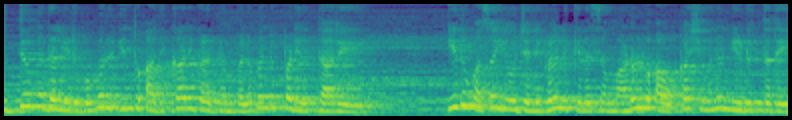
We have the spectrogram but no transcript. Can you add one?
ಉದ್ಯೋಗದಲ್ಲಿರುವವರು ಇಂದು ಅಧಿಕಾರಿಗಳ ಬೆಂಬಲವನ್ನು ಪಡೆಯುತ್ತಾರೆ. ಇದು ಹೊಸ ಯೋಜನೆಗಳಲ್ಲಿ ಕೆಲಸ ಮಾಡಲು ಅವಕಾಶವನ್ನು ನೀಡುತ್ತದೆ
